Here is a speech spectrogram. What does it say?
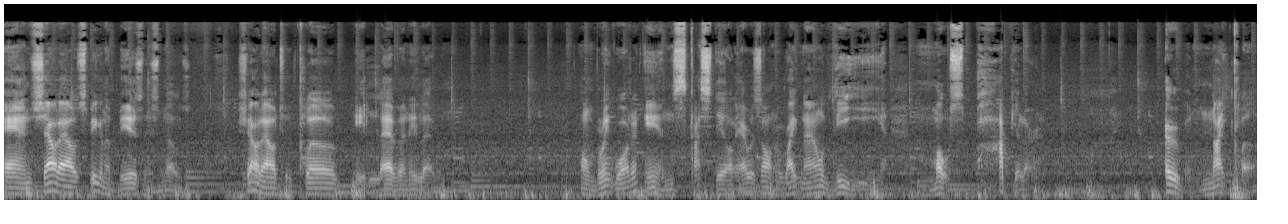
And shout out, speaking of business notes, shout out to Club 1111 on Drinkwater in Scottsdale, Arizona. Right now, the most popular urban nightclub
